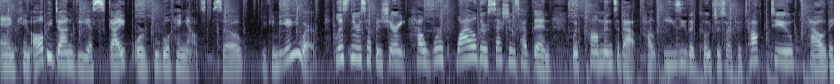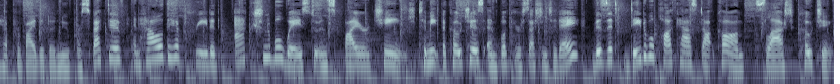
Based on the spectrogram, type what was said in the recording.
and can all be done via Skype or Google Hangouts, so you can be anywhere. Listeners have been sharing how worthwhile their sessions have been with comments about how easy the coaches are to talk to, how they have provided a new perspective, and how they have created actionable ways to inspire change. To meet the coaches and book your session today, visit dateablepodcast.com slash coaching.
